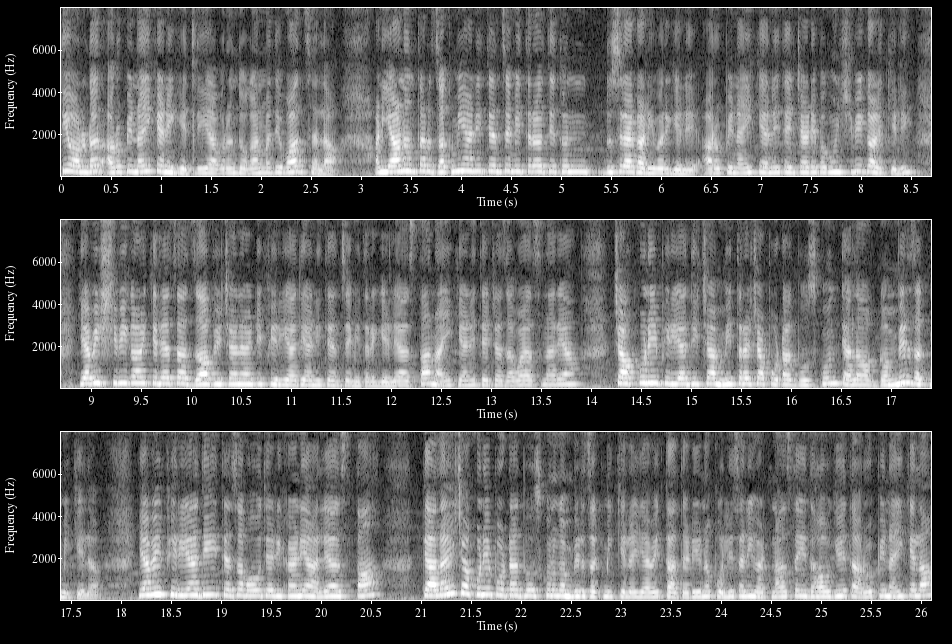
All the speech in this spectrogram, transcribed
ती ऑर्डर आरोपी नाईक यांनी घेतली यावरून दोघांमध्ये वाद झाला. आणि यानंतर जखमी आणि त्यांचे मित्र तिथून दुसऱ्या गाडीवर गेले. आरोपी नाईक यांनी त्यांच्याकडे बघून शिवीगाळ केली. यावेळी शिवीगाळ केल्याचा जाब विचारण्यासाठी फिर्यादी आणि त्यांचे मित्र गेले असता नाईक यांनी त्याच्याजवळ असणाऱ्या चाकूने फिर्यादीच्या मित्राच्या पोटात भुसकून त्याला गंभीर जखमी केलं. यावेळी फिर्यादी त्याचा भाऊ त्या ठिकाणी आले असता त्यालाही चाकूने पोटात भोसकून गंभीर जखमी केलं. यावेळी तातडीनं पोलिसांनी घटनास्थळी धाव घेत आरोपी केला.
